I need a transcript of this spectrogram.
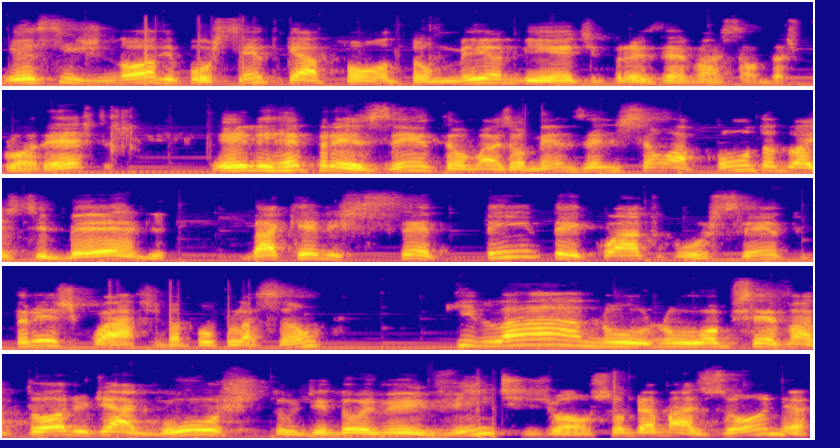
Esses 9% que apontam meio ambiente e preservação das florestas, eles representam mais ou menos, eles são a ponta do iceberg daqueles 74%, três quartos da população, que lá no, no observatório de agosto de 2020, João, sobre a Amazônia,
